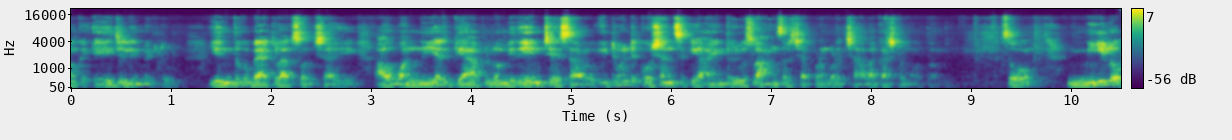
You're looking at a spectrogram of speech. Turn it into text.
మాకు ఏజ్ లిమిట్ ఎందుకు బ్యాక్లాగ్స్ వచ్చాయి ఆ వన్ ఇయర్ గ్యాప్లో మీరు ఏం చేశారు ఇటువంటి క్వశ్చన్స్కి ఆ ఇంటర్వ్యూస్లో ఆన్సర్ చెప్పడం కూడా చాలా కష్టమవుతుంది. సో మీలో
